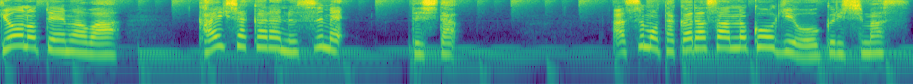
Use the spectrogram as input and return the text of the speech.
今日のテーマは会社から盗めでした。明日も高田さんの講義をお送りします。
